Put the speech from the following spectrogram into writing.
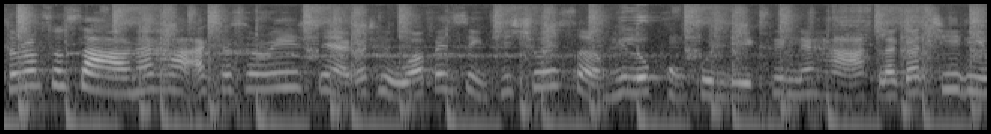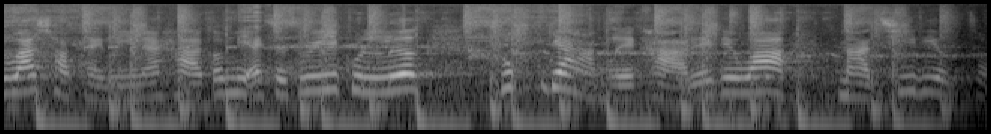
สำหรับสาวๆนะคะ accessories เนี่ยก็ถือว่าเป็นสิ่งที่ช่วยเสริมให้ลุคของคุณดีขึ้นนะคะ แล้วก็ที่ดีว่าช็อปแห่งนี้นะคะ ก็มี accessory ให้คุณเลือกทุกอย่างเลยค่ะ เรียกได้ว่ามาที่เดียวจบ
